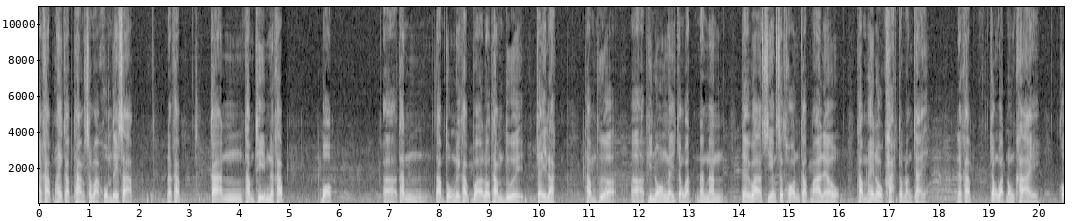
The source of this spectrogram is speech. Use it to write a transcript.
นะครับให้กับทางสมาคมได้ทราบนะครับ การทำทีมนะครับบอก ท่านตามตรงเลยครับว่าเราทำด้วยใจรักทำเพื่ออพี่น้องในจังหวัดนั้นๆ แต่ว่าเสียงสะท้อนกลับมาแล้วทำให้เราขาดกำลังใจนะครับ จังหวัดหนองคายก็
